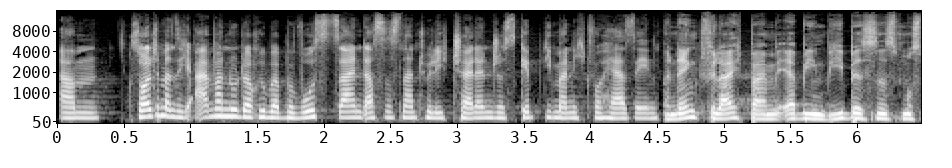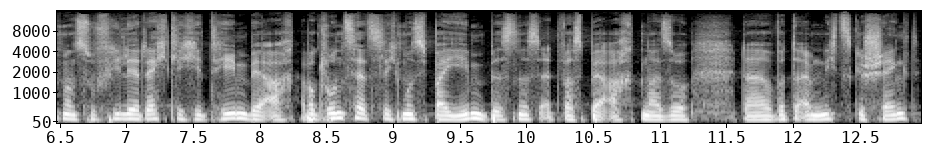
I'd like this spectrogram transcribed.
ähm, sollte man sich einfach nur darüber bewusst sein, dass es natürlich Challenges gibt, die man nicht vorhersehen kann. Man denkt vielleicht beim Airbnb-Business muss man so viele rechtliche Themen beachten, aber grundsätzlich muss ich bei jedem Business etwas beachten. Also da wird einem nichts geschenkt.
